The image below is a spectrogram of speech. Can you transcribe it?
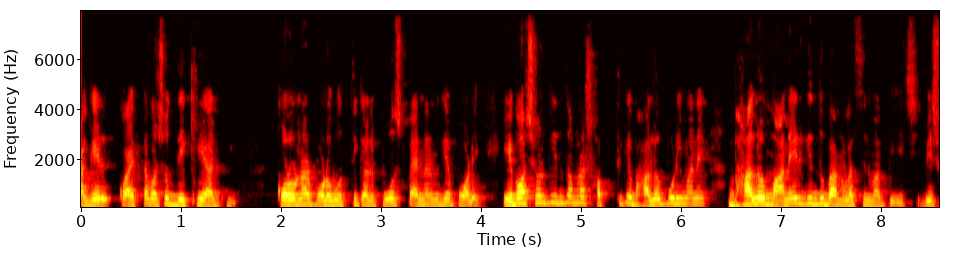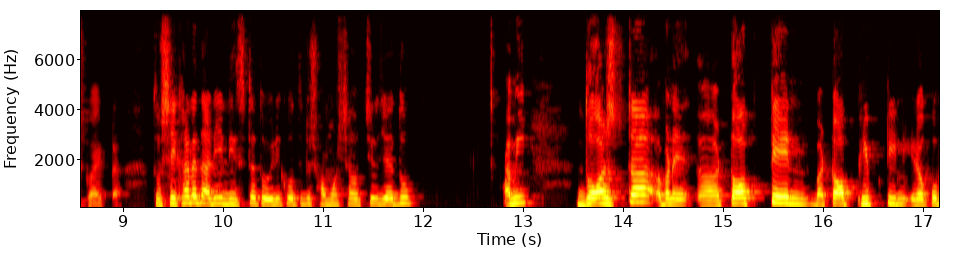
আগের কয়েকটা বছর দেখি আর কি, করোনার পরবর্তীকালে পোস্ট প্যান্ডামিকের পরে, এবছর কিন্তু আমরা সব থেকে ভালো পরিমাণে, ভালো মানের কিন্তু বাংলা সিনেমা পেয়েছি বেশ কয়েকটা। তো সেখানে দাঁড়িয়ে লিস্টটা তৈরি করতে একটু সমস্যা হচ্ছিল যেহেতু আমি দশটা মানে টপ টেন বা টপ ফিফটিন এরকম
